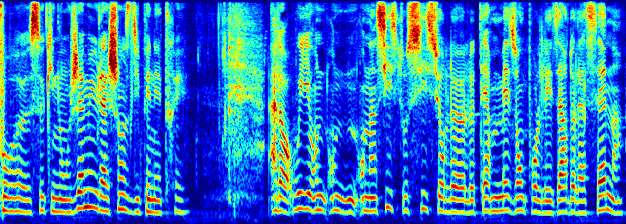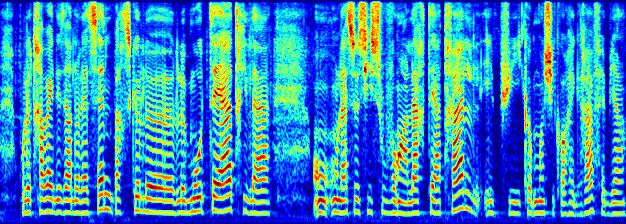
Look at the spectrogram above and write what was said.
pour euh, ceux qui n'ont jamais eu la chance d'y pénétrer? Alors oui, on, insiste aussi sur le, terme maison pour les arts de la scène, pour le travail des arts de la scène, parce que le mot théâtre, il a on, l'associe souvent à l'art théâtral. Et puis, comme moi je suis chorégraphe, eh bien,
